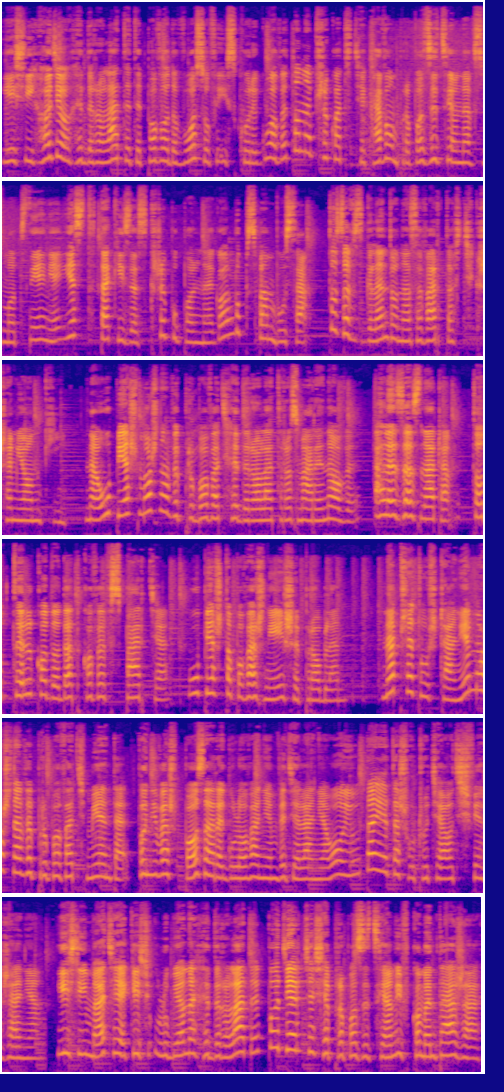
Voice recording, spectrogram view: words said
Jeśli chodzi o hydrolaty typowo do włosów i skóry głowy, to na przykład ciekawą propozycją na wzmocnienie jest taki ze skrzypu polnego lub z bambusa. To ze względu na zawartość krzemionki. Na łupież można wypróbować hydrolat rozmarynowy, ale zaznaczam, to tylko dodatkowe wsparcie. Łupież to poważniejszy problem. Na przetłuszczanie można wypróbować miętę, ponieważ poza regulowaniem wydzielania łoju daje też uczucie odświeżenia. Jeśli macie jakieś ulubione hydrolaty, podzielcie się propozycjami w komentarzach.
